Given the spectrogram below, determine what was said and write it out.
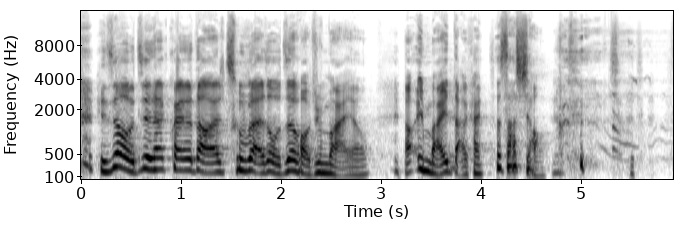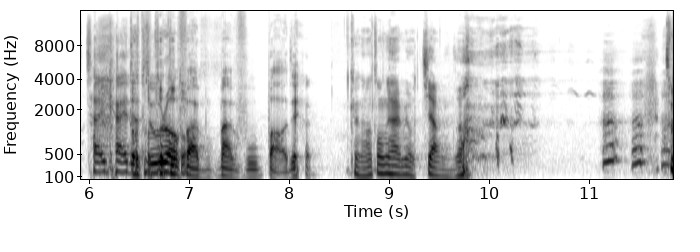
你知道我记得他快乐大餐出来的时候，我真的跑去买哦，然后一买一打开，这啥小拆开的猪肉满满福宝这样，可能中间还没有酱，你知道吗？猪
